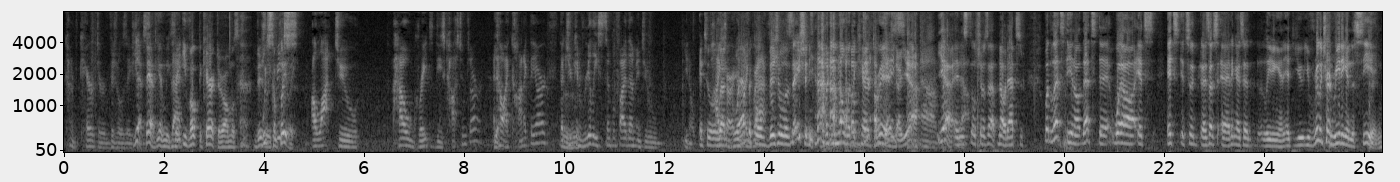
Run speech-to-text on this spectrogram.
kind of character visualizations. yes, yeah, yeah. I mean, That- they evoke the character almost visually which completely. speaks a lot to how great these costumes are and Yeah. Mm-hmm. how iconic they are that you can really simplify them into you know into a like, graphical graph- visualization. Yeah. But you know what the character is. data, Yeah, Um, yeah, and yeah. it still shows up. No, that's. But let's you know that's uh, well it's. It's it's a as I, I think I said leading in it you you've really turned reading into seeing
